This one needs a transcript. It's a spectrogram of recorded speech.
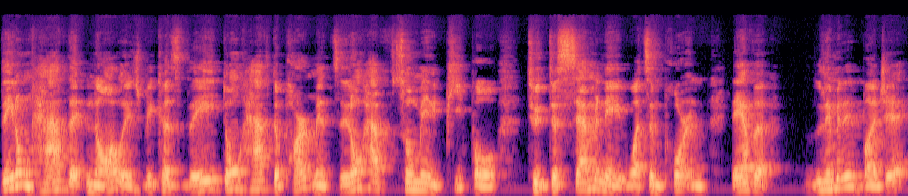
they don't have that knowledge because they don't have departments. They don't have so many people to disseminate what's important. They have a limited budget.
